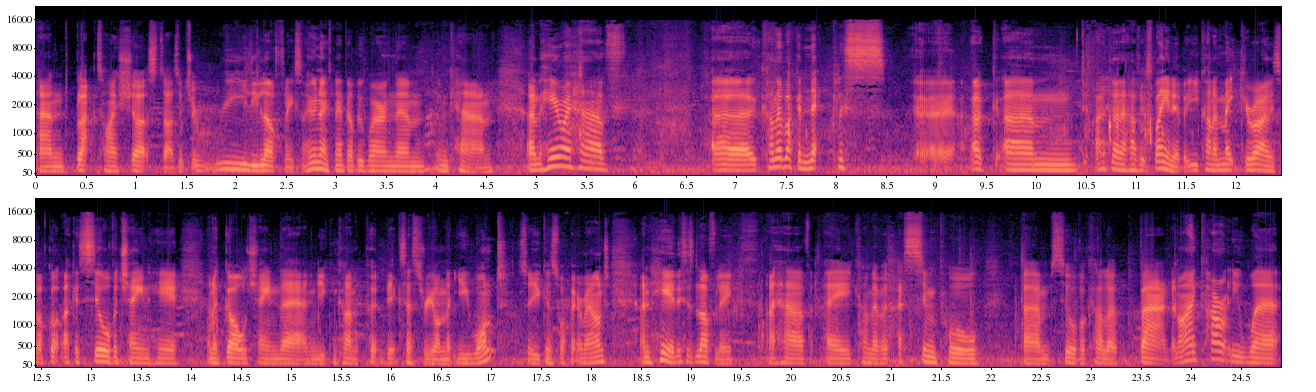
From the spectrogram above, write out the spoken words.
and black tie shirt studs, which are really lovely. So who knows, maybe I'll be wearing them in Cannes. Um, here I have uh, kind of like a necklace uh, um, I don't know how to explain it, but you kind of make your own. So I've got like a silver chain here and a gold chain there, and you can kind of put the accessory on that you want, so you can swap it around. And here, this is lovely. I have a kind of a, a simple um, silver colour band, and I currently wear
